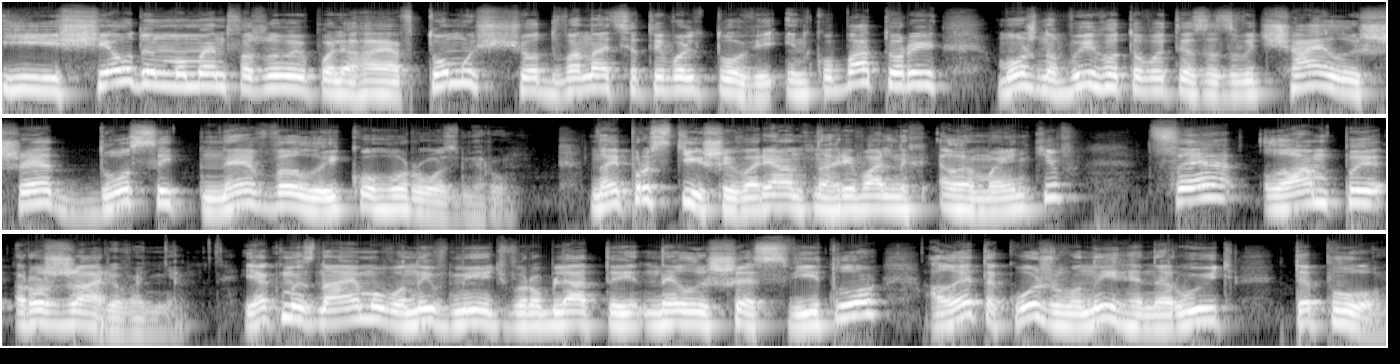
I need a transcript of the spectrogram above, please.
І ще один момент важливий полягає в тому, що 12-вольтові інкубатори можна виготовити зазвичай лише досить невеликого розміру. Найпростіший варіант нагрівальних елементів це лампи розжарювання. Як ми знаємо, вони вміють виробляти не лише світло, але також вони генерують тепло.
